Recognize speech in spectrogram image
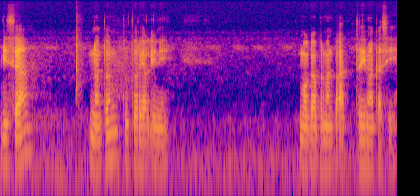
bisa menonton tutorial ini. Semoga bermanfaat. Terima kasih.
